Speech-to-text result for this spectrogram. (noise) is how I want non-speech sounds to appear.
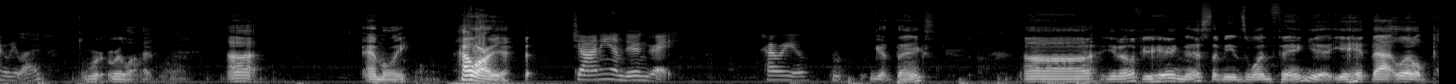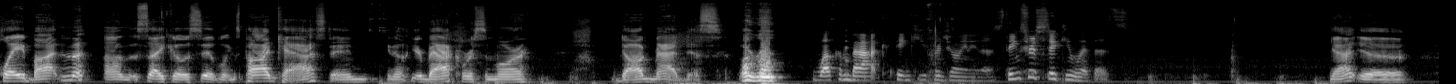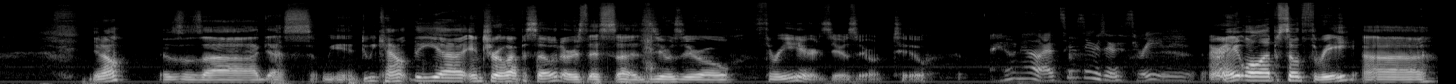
Are we live? We're, we're live. Uh, Emily, how are you? Johnny, I'm doing great. How are you? Good, thanks. Uh, you know, if you're hearing this, that means one thing. You, you hit that little play button on the Psycho Siblings podcast, and, you know, you're back for some more dog madness. Welcome back. Thank you for joining us. Thanks for sticking with us. Yeah, yeah. You know, this is, uh, I guess, we do we count the uh, intro episode, or is this uh, 003 or 002? I don't know. I would say 003. All right, well, episode three. Uh,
